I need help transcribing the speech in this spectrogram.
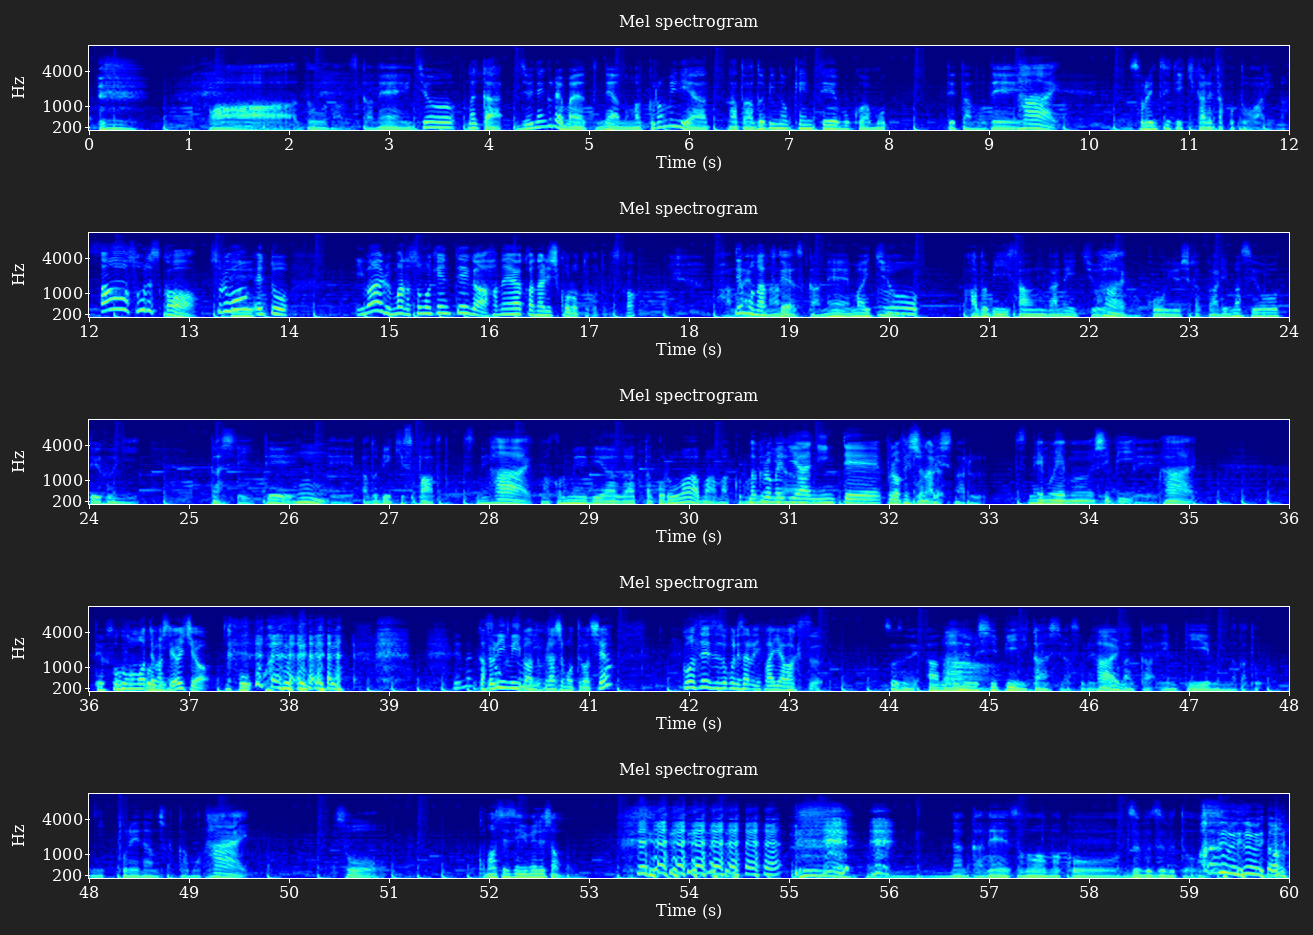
ああ、どうなんですかね。一応、なんか、10年ぐらい前だとね、あの、マクロメディア、あとアドビの検定を僕は持ってたので、はい。それについて聞かれたことはあります。ああ、そうですか。それは、でえっと、いわゆるまだその検定が華やかなりし頃ってことですか？でもなくてですかね。まあ一応、アドビさんがね、一応、こういう資格ありますよっていうふうに出していて、うんえーアドビエキスパートとかですね。はい。マクロメディアがあった頃は、まあ、マクロメディアマクロメディア認定プロフェッショナルョナルですね。MMCP。はい。で僕も持ってましたよ。よ、一応。でなんかドリームイーバーとソフラッシュ持ってましたよ。小松先生、そこにさらにファイアワークス。そうですね。あの、MMCP に関しては、それと、はいなんか MTM の中とにトレーナーの資格は持って。はい。そう。小松先生有名でしたもん。なんかね、そのままこう、ズブズブと。ズブズブと。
